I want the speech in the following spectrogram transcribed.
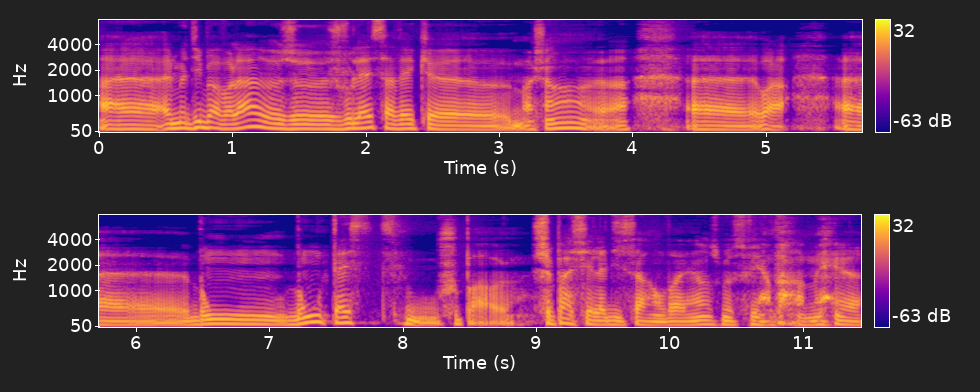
Elle me dit bah voilà je je vous laisse avec machin voilà euh, bon bon test je sais pas je sais pas si elle a dit ça en vrai hein, je me souviens pas mais euh,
